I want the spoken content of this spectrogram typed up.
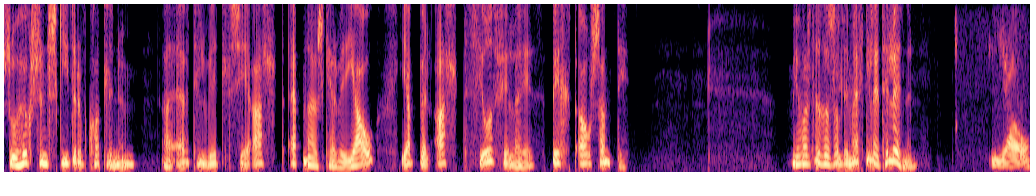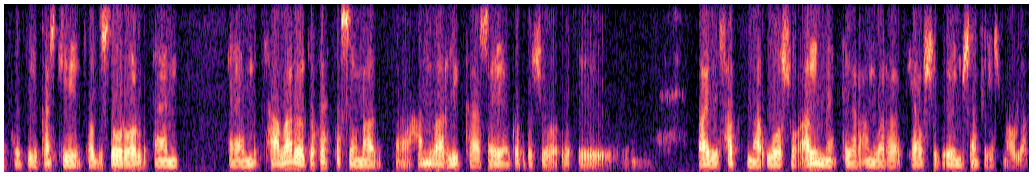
Svo hugsun skýtur upp kollinum að ef til vill sé allt efnahagskerfið, já, jafnvel allt þjóðfélagið byggt á sandi. Mér fannst þetta svolítið merkileg tilveitnun. Já, þetta eru kannski þáttu stór orð en, en það var auðvitað þetta sem að, að hann var líka að segja Gorbatsjó e, bæði þarna og svo almennt þegar hann var að tjásið um samfélagsmála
